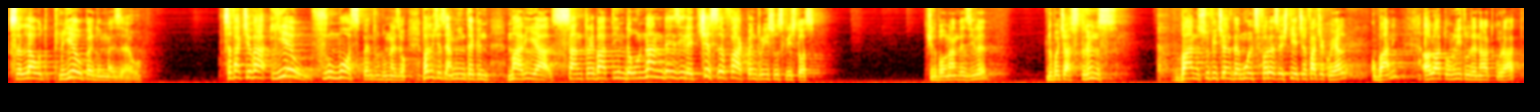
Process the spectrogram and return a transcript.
Să laud eu pe Dumnezeu. Să fac ceva eu frumos pentru Dumnezeu. Vă aduceți aminte când Maria s-a întrebat timp de un an de zile ce să fac pentru Isus Hristos? Și după un an de zile după ce a strâns bani suficient de mulți fără să știe ce face cu el, cu banii, a luat un litru de nard curat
